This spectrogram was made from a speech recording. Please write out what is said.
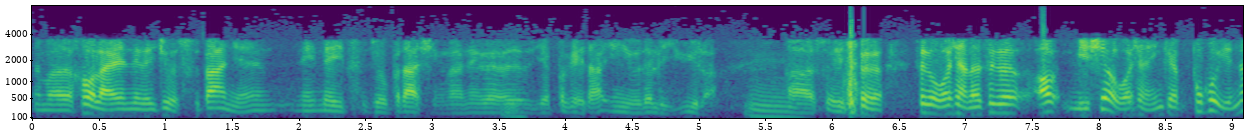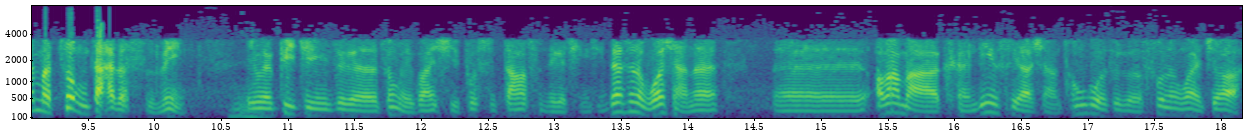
那么后来那个一九四八年那那一次就不大行了，那个也不给他应有的礼遇了。嗯。啊，所以这个这个，我想呢，这个奥米歇尔，我想应该不会有那么重大的使命，因为毕竟这个中美关系不是当时那个情形。但是呢，我想呢，呃，奥巴马肯定是要想通过这个夫人外交啊。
